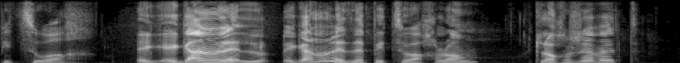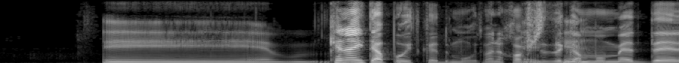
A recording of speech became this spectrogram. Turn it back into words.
פיצוח. הגענו, ל... לא, הגענו לאיזה פיצוח, לא? את לא חושבת? אה, כן הייתה פה התקדמות, ואני חושב אה, שזה כן. גם עומד... אה,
